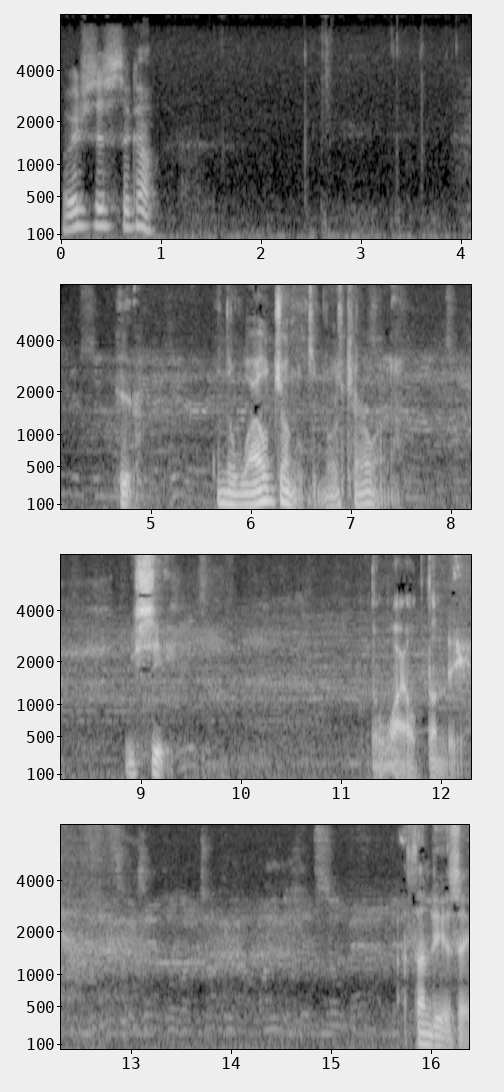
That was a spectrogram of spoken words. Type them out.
Where's this to go? Here, in the wild jungles of North Carolina, we see the wild Thundy. Thundy is a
